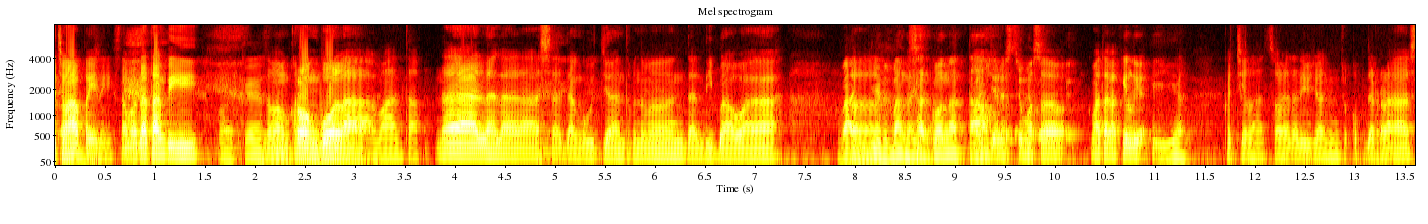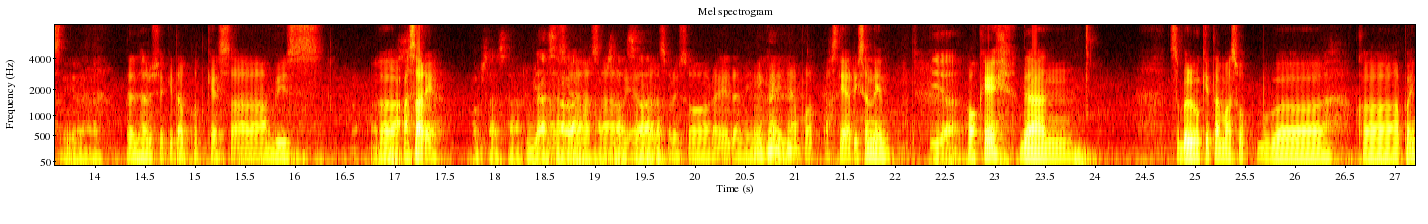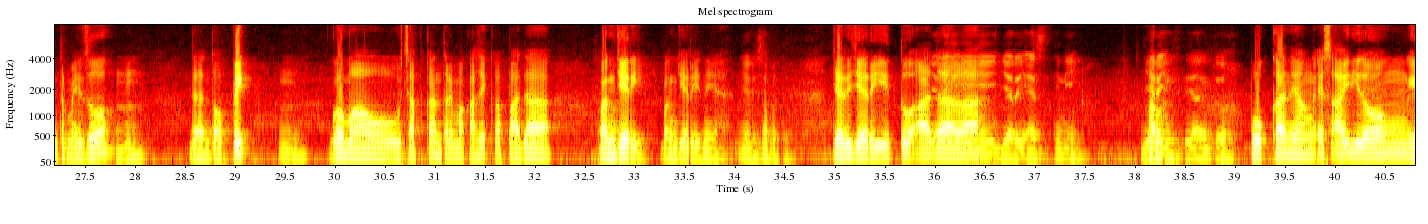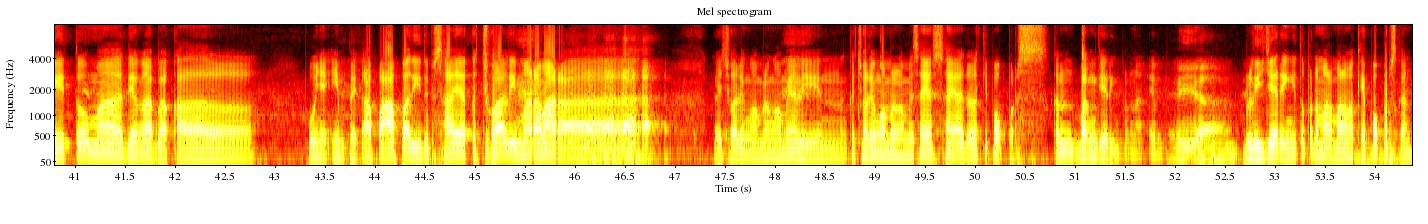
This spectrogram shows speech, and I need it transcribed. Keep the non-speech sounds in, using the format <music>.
macam apa ini? Selamat datang di Podcast nongkrong bola, mantap. Nah, lah, lah, lah, sedang hujan teman-teman dan di bawah Banjir eh, bangsat gua nggak tahu. Banjir cuma se mata kaki lu ya? Iya. Kecil lah. Soalnya tadi hujan cukup deras Iya. dan harusnya kita podcast eh, habis eh, asar ya. Habis asar. Biasa lah, habis asar, asar. ya, sore-sore dan ini kayaknya <laughs> upload pasti hari Senin. Iya. Oke, dan sebelum kita masuk ke apa intermezzo Hmm. dan topik, Hmm. Gue mau ucapkan terima kasih kepada Bang Jerry, Bang Jerry ini ya. Jadi siapa tuh? Jadi Jerry itu adalah Jerry, Jerry S ini. Jerry yang itu. bukan yang SID dong, itu mah dia nggak bakal punya impact apa-apa di hidup saya kecuali marah-marah. <laughs> kecuali ngomel-ngomelin, kecuali ngomel-ngomelin saya, saya adalah K-popers. Kan Bang Jering pernah eh Iya. beli Jering itu pernah marah-marah sama K-popers kan?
